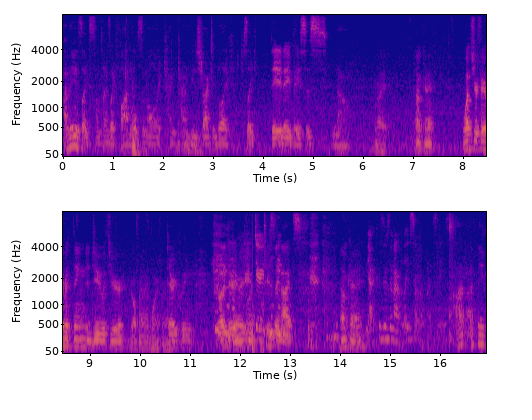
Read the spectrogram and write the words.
I think it's like sometimes like finals and all like can kind of be distracting, but like just like day to day basis, no. Right. Okay. What's your favorite thing to do with your girlfriend or boyfriend? Dairy Queen. Go to Dairy, Dairy Queen Queen. Tuesday nights. Okay. Yeah, because there's not really start on Wednesdays. I, I think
